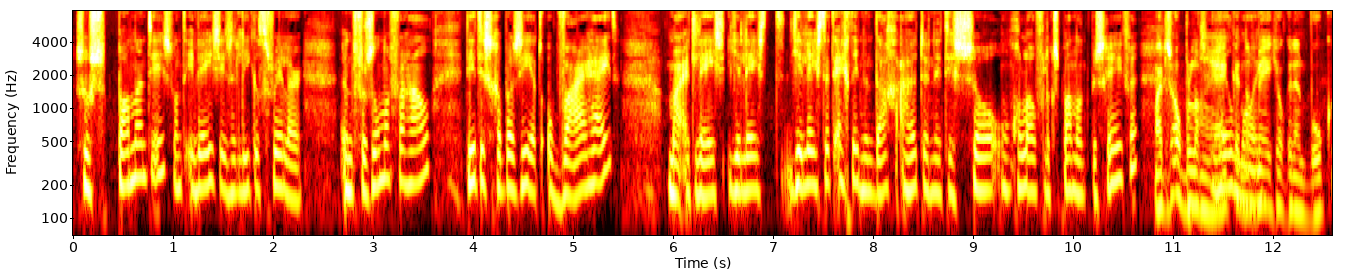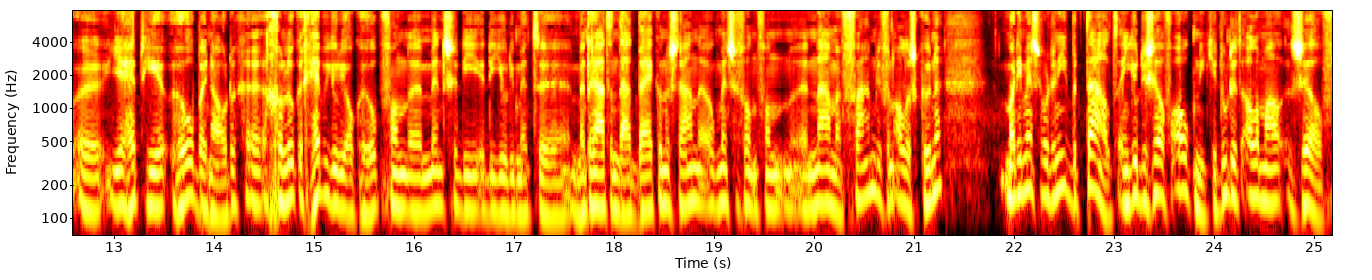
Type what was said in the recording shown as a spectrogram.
zo spannend is. Want in wezen is een legal thriller een verzonnen verhaal. Dit is gebaseerd op waarheid. Maar het leest, je, leest, je leest het echt in een dag uit en het is zo ongelooflijk spannend beschreven. Maar het is ook belangrijk, en dat merk je ook in het boek. Uh, je hebt hier hulp bij nodig. Uh, gelukkig hebben jullie ook hulp van uh, mensen die, die jullie met, met raad en daad bij kunnen staan. Ook mensen van, van naam en faam die van alles kunnen. Maar die mensen worden niet betaald. En jullie zelf ook niet. Je doet het allemaal zelf.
